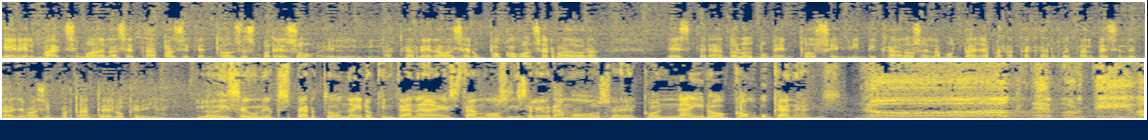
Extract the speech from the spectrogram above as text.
en el máximo de las etapas. Y que entonces por eso el- la carrera va a ser un poco conservadora, esperando los momentos eh, indicados en la montaña para atacar. Fue tal vez el detalle más importante de lo que dijo. Lo dice un experto, Nairo Quintana. Estamos y celebramos eh, con Nairo con Buchanans. Blog Deportivo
